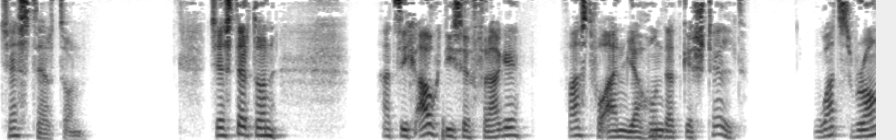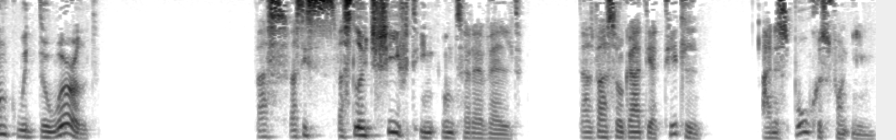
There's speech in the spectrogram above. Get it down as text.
Chesterton. Chesterton hat sich auch diese Frage fast vor einem Jahrhundert gestellt. What's wrong with the world? Was, was ist, was läuft schief in unserer Welt? Das war sogar der Titel eines Buches von ihm.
